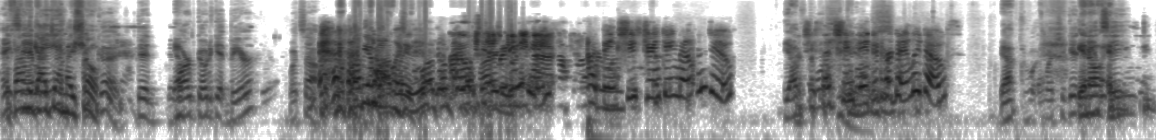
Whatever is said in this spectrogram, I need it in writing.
Hey, I finally got you on my show. I'm good. Did Yep. Barb go to get beer? What's up? No, probably I'm not Lovely. Welcome I to the party. bringing me Okay. back. I think she's drinking Mountain Dew. Yep. She said she needed her daily dose. Yep. What what you get, You know, Nancy? and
